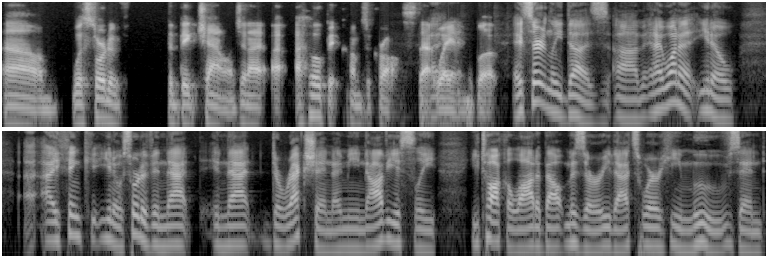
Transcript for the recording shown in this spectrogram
um, was sort of the big challenge, and I I hope it comes across that way in the book. It certainly does, um, and I want to you know I think you know, sort of in that in that direction. I mean, obviously, you talk a lot about Missouri. That's where he moves, and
